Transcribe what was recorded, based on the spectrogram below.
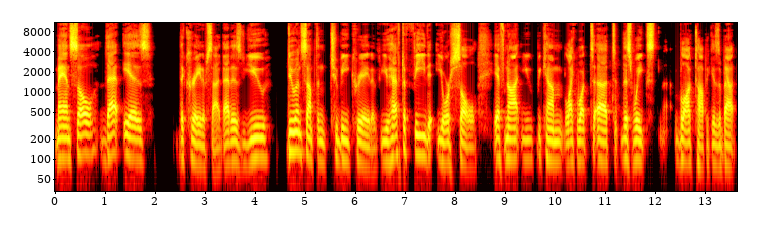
Man's soul, that is the creative side. That is you doing something to be creative. You have to feed your soul. If not, you become like what uh, t- this week's blog topic is about,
